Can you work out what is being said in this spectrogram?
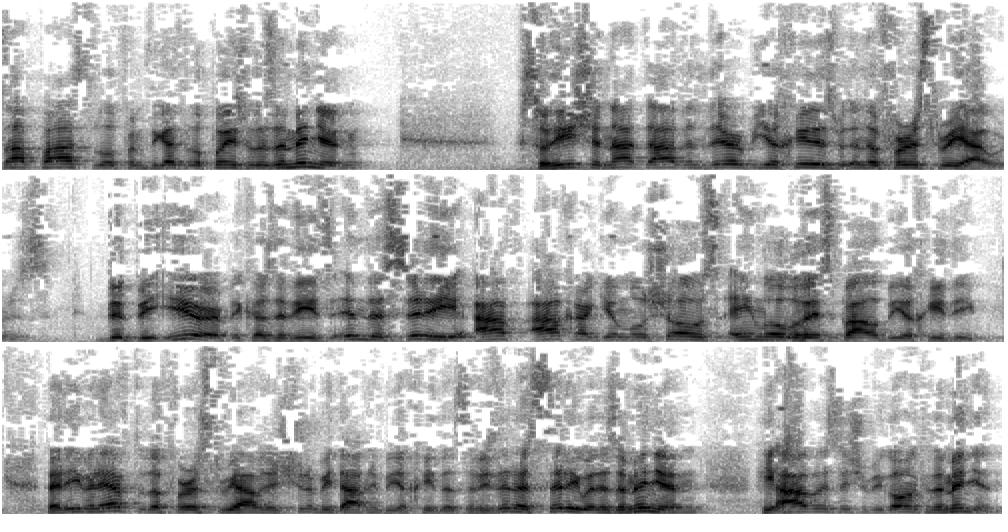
not possible for him to get to the place where there's a minyan. So he should not daven there biyachidus within the first three hours. The beir, because if he's in the city, af achar gimel shos ein lo hispal biyachidi. That even after the first three hours, he shouldn't be davening biyachidus. If he's in a city there's a minyan, he obviously should be going to the minyan.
